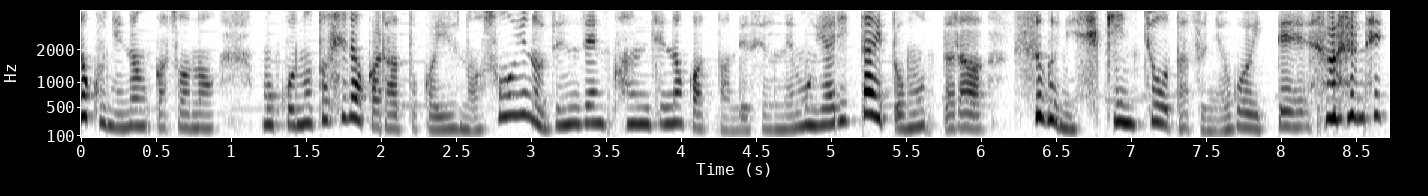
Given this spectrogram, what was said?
特になんかそのもうこの年だからとかいうのはそういうの全然感じなかったんですよねもうやりたいと思ったらすぐに資金調達に動いて それで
